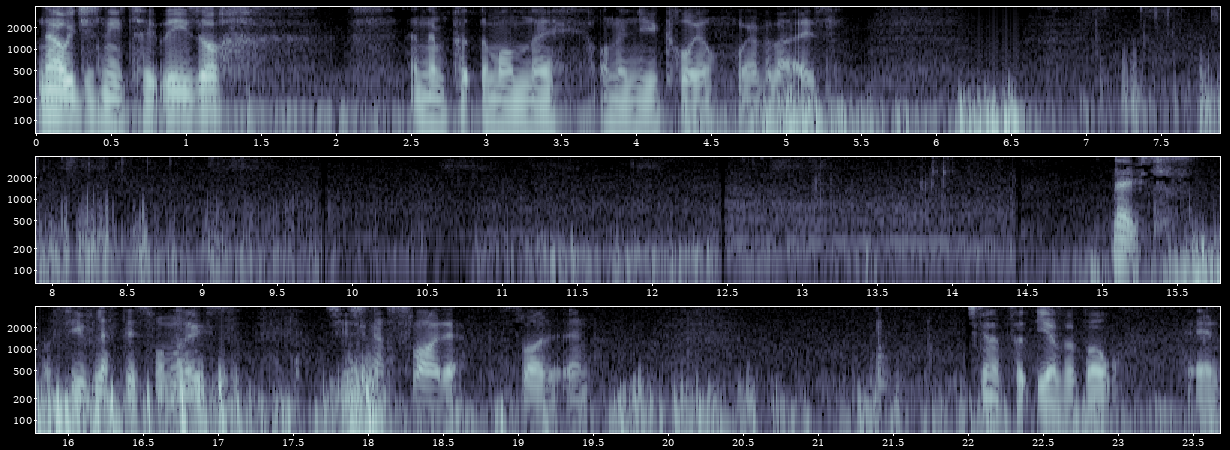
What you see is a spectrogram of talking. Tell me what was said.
Now we just need to take these off and then put them on the on the new coil, wherever that is. Next, obviously you've left this one loose, so you're just going to slide it, slide it in. Just going to put the other bolt in.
